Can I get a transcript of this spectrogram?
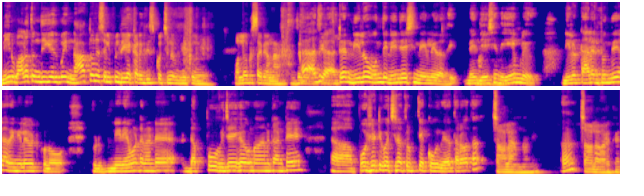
నేను వాళ్ళతో దిగేది పోయి నాతోనే సెల్ఫీలు దిగే అక్కడ తీసుకొచ్చిన మీకు మళ్ళీ ఒకసారి అన్న అది అంటే నీలో ఉంది నేను చేసింది ఏం లేదు అది. నేను చేసింది ఏం లేదు. నీలో టాలెంట్ ఉంది అది నిలబెట్టుకున్నావు. ఇప్పుడు నేనేమంటానంటే డప్పు విజయ్గా ఉన్నదానికంటే పోషెట్టికి వచ్చిన తృప్తి ఎక్కువ ఉంది కదా తర్వాత? చాలా అన్నది ఆ? చాలా వరకు.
